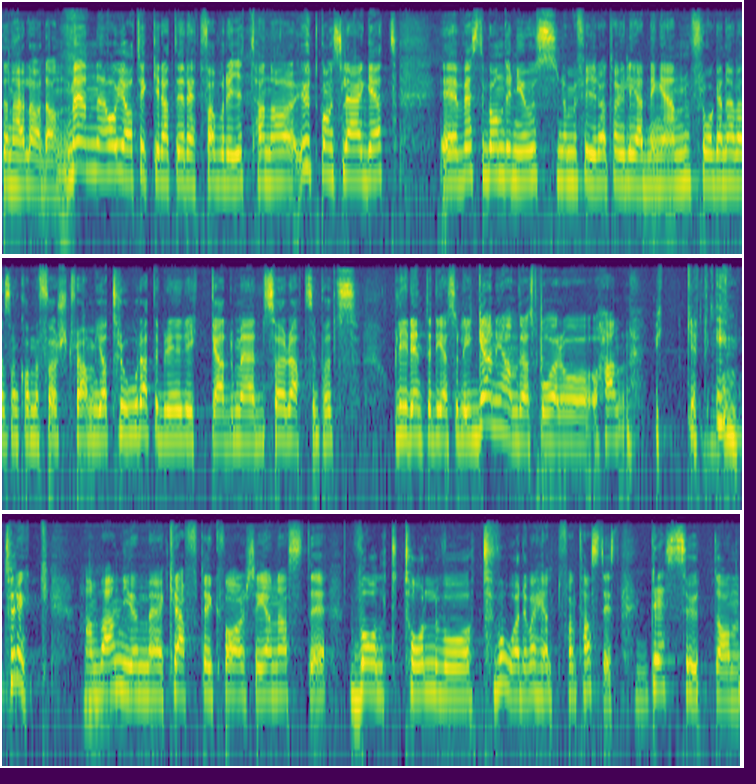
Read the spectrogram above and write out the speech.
den här lördagen. Men, och jag tycker att det är rätt favorit. Han har utgångsläget. Eh, Västerbondi News, nummer fyra, tar ju ledningen. Frågan är vem som kommer först fram. Jag tror att det blir Rickard med Sir Ratseputs. Blir det inte det så ligger han i andra spår. Och han, vilket intryck! Han vann ju med krafter kvar senast. Eh, volt 12 och 2. Det var helt fantastiskt. Dessutom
